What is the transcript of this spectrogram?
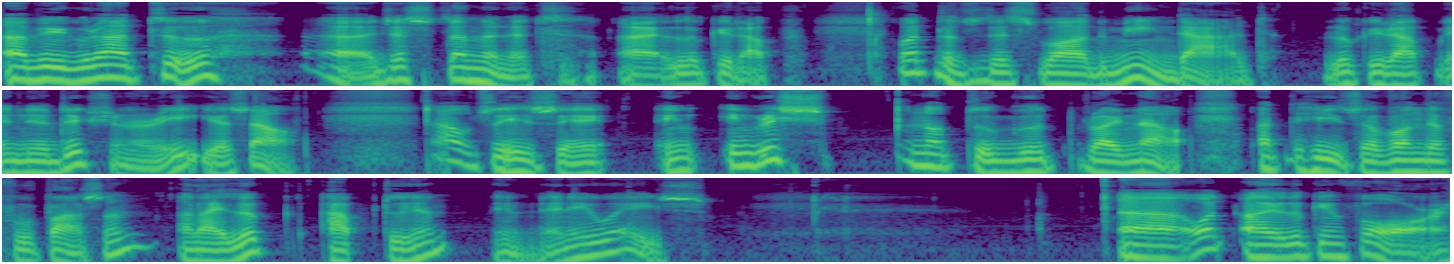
I'll be glad to. Uh, just a minute. I look it up. What does this word mean, Dad? Look it up in your dictionary yourself. I'll say, say in English, not too good right now, but he's a wonderful person, and I look up to him in many ways. Uh, what are you looking for?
